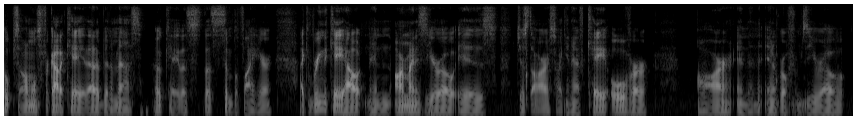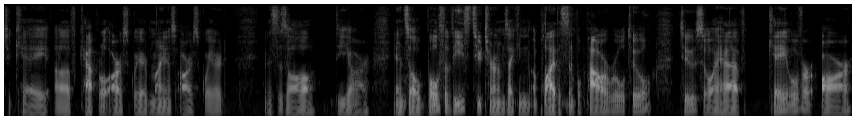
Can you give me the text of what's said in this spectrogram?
Oops, I almost forgot a k. That'd have been a mess. Okay, let's let's simplify here. I can bring the k out, and r minus 0 is just r, so I can have k over r, and then the integral from 0 to k of capital R squared minus r squared, and this is all dr. And so both of these two terms I can apply the simple power rule tool to. So I have k over r,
